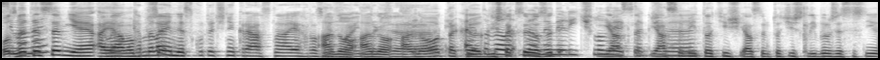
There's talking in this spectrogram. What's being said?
ozvěte máme- se mě a já vám Kamila pře- je neskutečně krásná, je hrozně ano, fajn, ano, takže... ano, tak A je to když vel- tak rozhodně- milý člověk, já jsem, já takže- jsem jí totiž, já jsem totiž slíbil, že si s ní,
